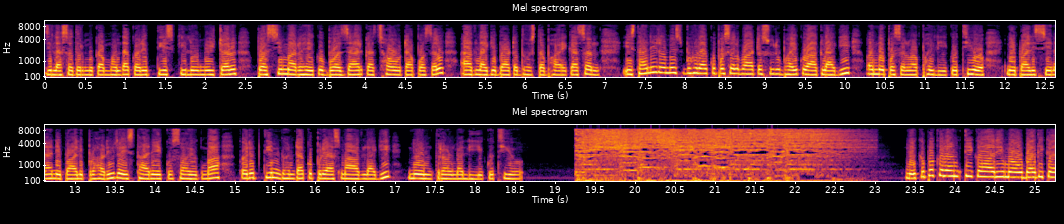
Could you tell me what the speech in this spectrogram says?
जिल्ला सदरमुकाम भन्दा करिब तीस किलोमिटर पश्चिममा रहेको बजारका छवटा पसल आगलागीबाट ध्वस्त भएका छन्। स्थानीय रमेश बोहराको पसलबाट शुरू भएको आगलागी अन्य पसलमा फैलिएको थियो। नेपाली सेना नेपाली प्रहरी र स्थानीयको सहयोगमा करिब तीन घण्टाको प्रयासमा आग लागि नियन्त्रणमा लिएको थियो। नेकपा क्रान्तिकारी माओवादीका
